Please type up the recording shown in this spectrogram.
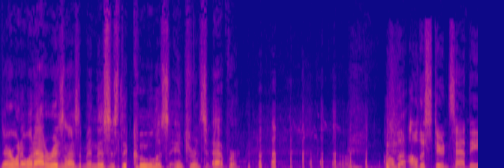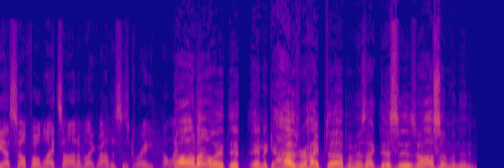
there, when it went out originally, I said, man, this is the coolest entrance ever. um, all the all the students had the uh, cell phone lights on. I'm like, wow, this is great. I like. Oh no! It, it and the guys were hyped up. I mean, it's like this is awesome. And then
